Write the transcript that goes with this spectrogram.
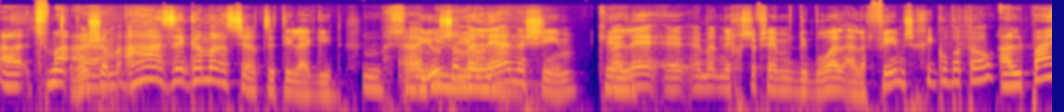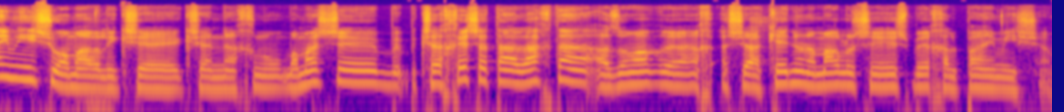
אה, תשמע, שם, אה, זה גם מה שרציתי להגיד. אה, היו שם. מלא אנשים, כן. מלא, אה, הם- אני חושב שהם דיברו על אלפים שחיכו בתור. אלפיים איש הוא אמר לי כש, כשאנחנו, ממש, אה, כשאחרי שאתה הלכת, אז הוא אמר אה, שהקניון אמר לו שיש בערך אלפיים איש שם.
